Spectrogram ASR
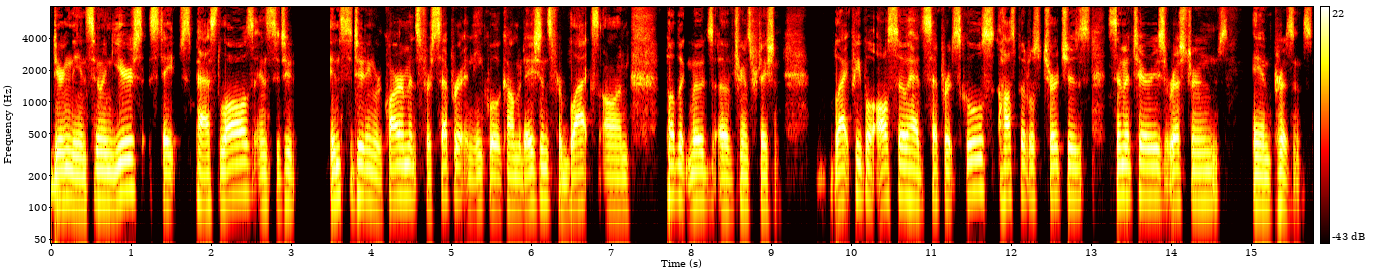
During the ensuing years, states passed laws institute, instituting requirements for separate and equal accommodations for blacks on public modes of transportation. Black people also had separate schools, hospitals, churches, cemeteries, restrooms, and prisons.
